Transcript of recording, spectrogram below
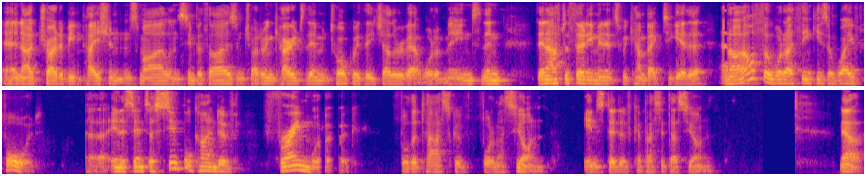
And I try to be patient and smile and sympathize and try to encourage them and talk with each other about what it means. Then then after 30 minutes, we come back together and I offer what I think is a way forward. Uh, in a sense, a simple kind of framework for the task of formación instead of capacitación. Now,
